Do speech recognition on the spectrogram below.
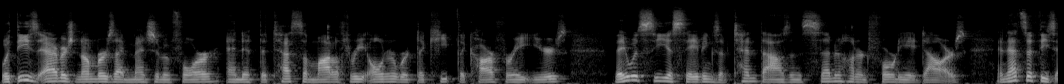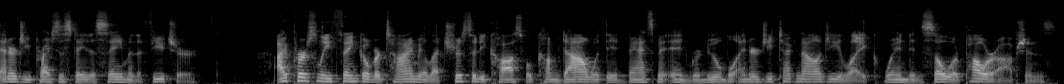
With these average numbers I've mentioned before, and if the Tesla Model 3 owner were to keep the car for 8 years, they would see a savings of $10,748, and that's if these energy prices stay the same in the future. I personally think over time electricity costs will come down with the advancement in renewable energy technology like wind and solar power options.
